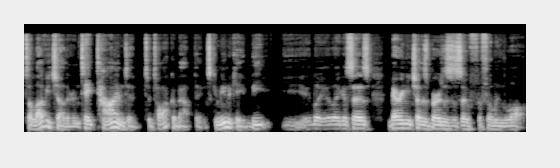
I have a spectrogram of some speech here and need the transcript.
to love each other and take time to, to talk about things, communicate, be like, it says, bearing each other's burdens is so fulfilling the law.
